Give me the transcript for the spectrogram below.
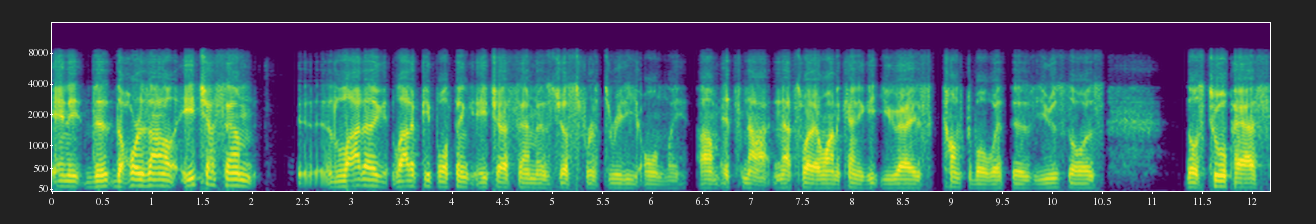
and it, the the horizontal HSM, a lot of a lot of people think HSM is just for 3D only. Um, it's not, and that's what I want to kind of get you guys comfortable with is use those those tool paths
